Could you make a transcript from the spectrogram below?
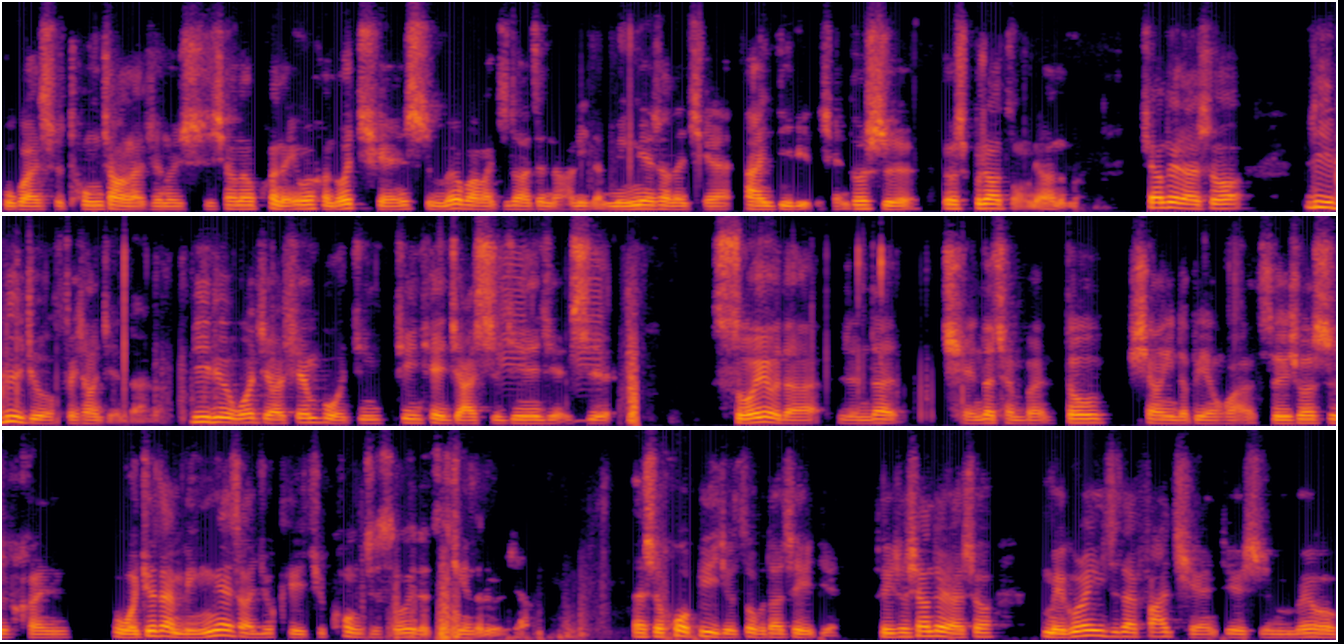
不管是通胀了，这东西是相当困难，因为很多钱是没有办法知道在哪里的，明面上的钱、暗地里的钱都是都是不知道总量的嘛。相对来说。利率就非常简单了，利率我只要宣布今今天加息，今天减息，所有的人的钱的成本都相应的变化，所以说是很，我就在明面上就可以去控制所有的资金的流向，但是货币就做不到这一点，所以说相对来说，美国人一直在发钱，就是没有，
